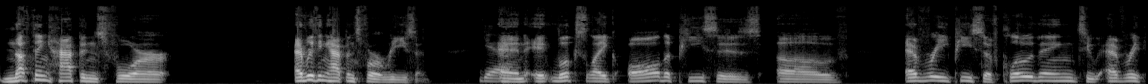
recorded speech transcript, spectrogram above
nothing happens for everything happens for a reason. Yeah, and it looks like all the pieces of every piece of clothing to every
